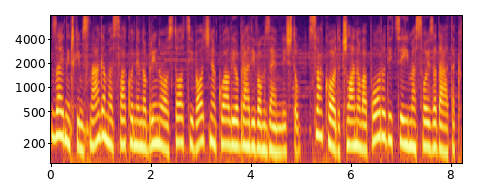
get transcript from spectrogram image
Zajedničkim snagama svakodnevno brinu o stoci voćnjaku, ali i obradivom zemljištu. Svako od članova porodice ima svoj zadatak.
